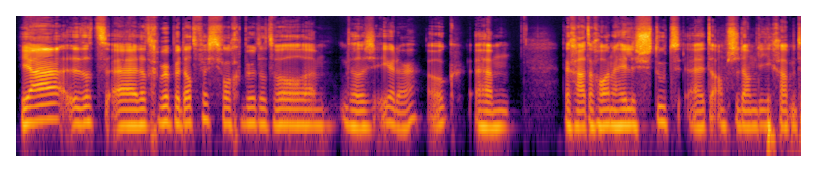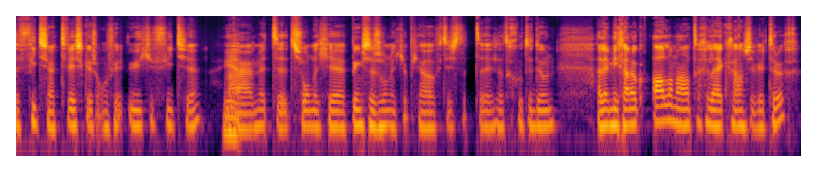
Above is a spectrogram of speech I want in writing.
ja, dat, dat gebeurt bij dat festival gebeurt dat wel, um, wel eens eerder ook. Um, dan gaat er gewoon een hele stoet uit Amsterdam die gaat met de fiets naar Twiskers, ongeveer een uurtje fietsen. Ja. Maar met het zonnetje, Pinksterzonnetje op je hoofd is dat, is dat goed te doen. Alleen die gaan ook allemaal tegelijk gaan ze weer terug.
